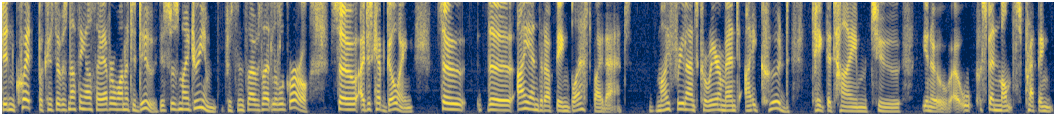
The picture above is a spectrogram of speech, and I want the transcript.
didn't quit because there was nothing else I ever wanted to do. This was my dream for, since I was that little girl. So I just kept going. So the I ended up being blessed by that. My freelance career meant I could take the time to, you know, uh, spend months prepping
